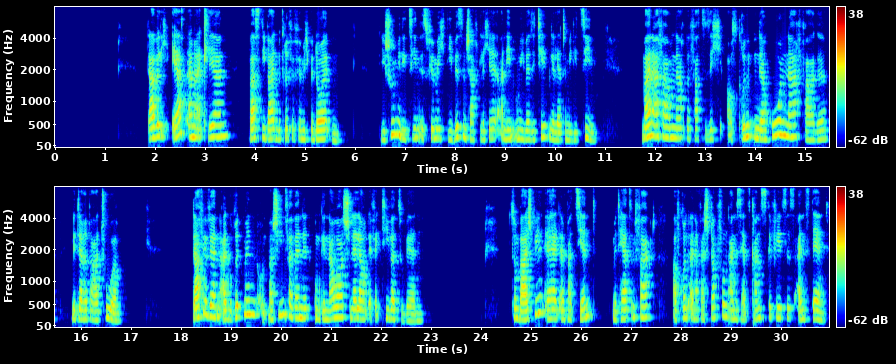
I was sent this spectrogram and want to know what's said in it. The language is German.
Da will ich erst einmal erklären, was die beiden Begriffe für mich bedeuten. Die Schulmedizin ist für mich die wissenschaftliche, an den Universitäten gelehrte Medizin. Meiner Erfahrung nach befasst sie sich aus Gründen der hohen Nachfrage mit der Reparatur. Dafür werden Algorithmen und Maschinen verwendet, um genauer, schneller und effektiver zu werden. Zum Beispiel erhält ein Patient mit Herzinfarkt aufgrund einer Verstopfung eines Herzkranzgefäßes ein Stand,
